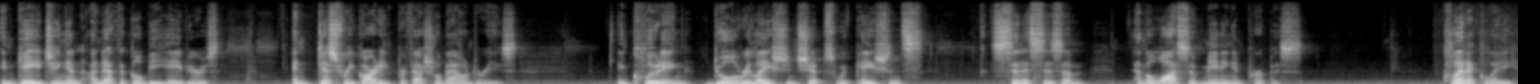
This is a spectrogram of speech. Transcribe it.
engaging in unethical behaviors, and disregarding professional boundaries, including dual relationships with patients, cynicism, and the loss of meaning and purpose. Clinically,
